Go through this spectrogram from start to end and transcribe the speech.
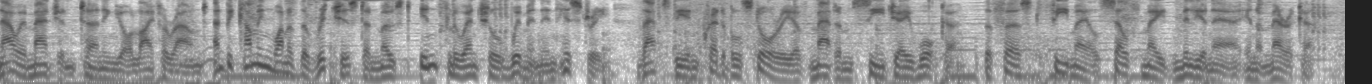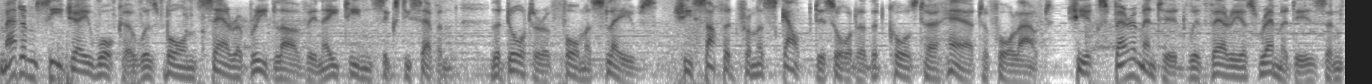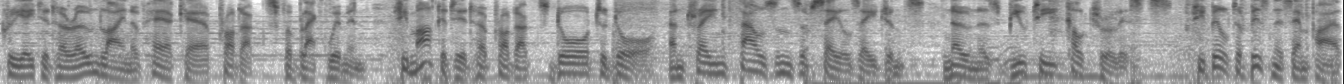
Now imagine turning your life around and becoming one of the richest and most influential women in history. That's the incredible story of Madam C.J. Walker, the first female self-made millionaire in America. Madam C.J. Walker was born Sarah Breedlove in 1867, the daughter of former slaves. She suffered from a scalp disorder that caused her hair to fall out. She experimented with various remedies and created her own line of hair care products for black women. She marketed her products door to door and trained thousands of sales agents, known as beauty culturalists. She built a business empire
